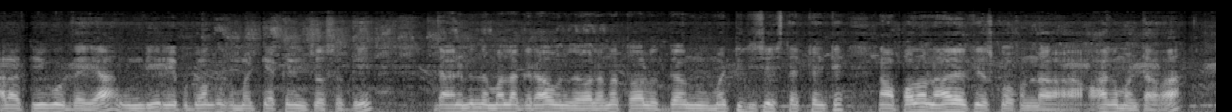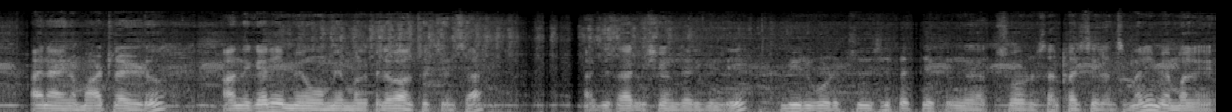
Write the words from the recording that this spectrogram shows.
అలా తీయకూడదయ్యా ఉండి రేపు డొంకకు మట్టి ఎక్కడి నుంచి వస్తుంది? దాని మీద మళ్ళీ గ్రావులు కావాలన్నా తోలొద్దా? నువ్వు మట్టి తీసేసేటంటే నా పొలం నాదే తీసుకోకుండా ఆగమంటావా? అని ఆయన మాట్లాడాడు. అందుకని మేము మిమ్మల్ని పిలవాల్సి వచ్చింది సార్. అది సార్ విషయం జరిగింది. మీరు కూడా చూసి ప్రత్యేకంగా చూడండి సార్ పరిశీలించమని మిమ్మల్ని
